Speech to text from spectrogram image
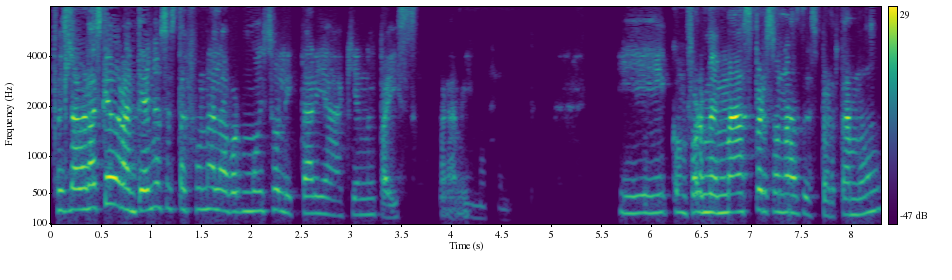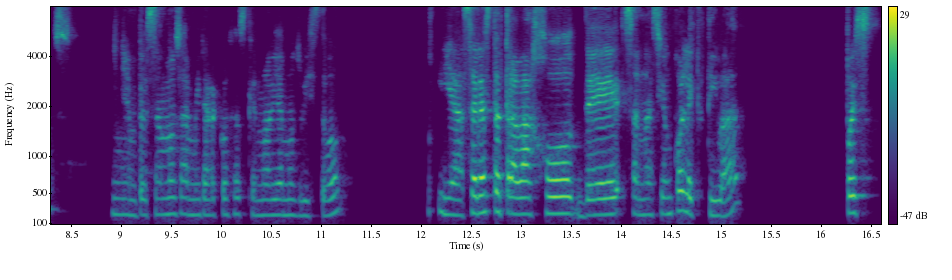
pues la verdad es que durante años esta fue una labor muy solitaria aquí en el país para mí. Y conforme más personas despertamos y empezamos a mirar cosas que no habíamos visto y a hacer este trabajo de sanación colectiva, pues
